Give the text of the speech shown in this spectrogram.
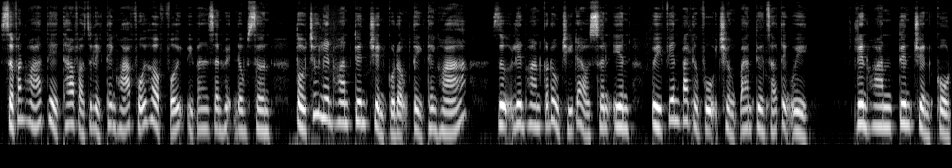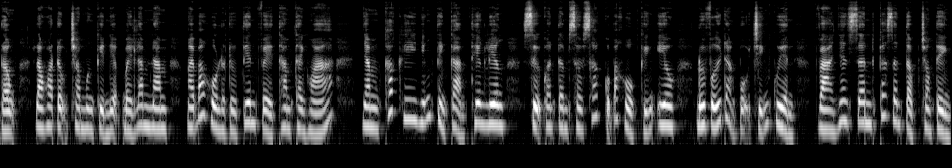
Sở Văn hóa Thể thao và Du lịch Thanh Hóa phối hợp với Ủy ban nhân dân huyện Đông Sơn tổ chức liên hoan tuyên truyền cổ động tỉnh Thanh Hóa. Dự liên hoan có đồng chí Đào Xuân Yên, Ủy viên Ban Thường vụ trưởng Ban Tuyên giáo tỉnh ủy. Liên hoan tuyên truyền cổ động là hoạt động chào mừng kỷ niệm 75 năm ngày Bác Hồ lần đầu tiên về thăm Thanh Hóa, nhằm khắc ghi những tình cảm thiêng liêng, sự quan tâm sâu sắc của Bác Hồ kính yêu đối với Đảng bộ chính quyền và nhân dân các dân tộc trong tỉnh.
